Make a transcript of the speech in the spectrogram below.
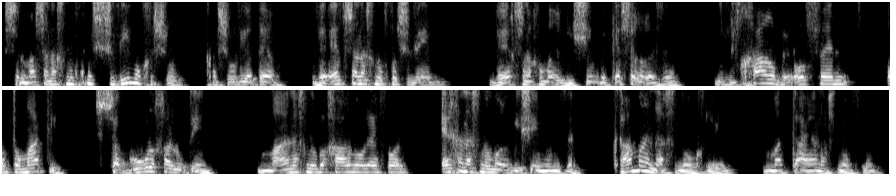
של מה שאנחנו חושבים הוא חשוב, חשוב יותר. ואיך שאנחנו חושבים, ואיך שאנחנו מרגישים בקשר לזה, נבחר באופן אוטומטי, שגור לחלוטין, מה אנחנו בחרנו לאכול, איך אנחנו מרגישים עם זה, כמה אנחנו אוכלים, מתי אנחנו אוכלים.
